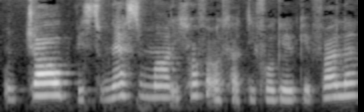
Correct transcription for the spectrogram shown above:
Und ciao, bis zum nächsten Mal. Ich hoffe, euch hat die Folge gefallen.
